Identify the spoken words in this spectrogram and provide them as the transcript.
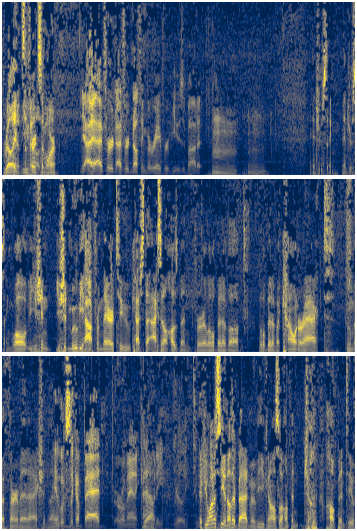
Really, That's you've heard some one. more. Yeah, I, I've heard I've heard nothing but rave reviews about it. Hmm. hmm. Interesting. Interesting. Well, you should you should movie hop from there to catch the accidental husband for a little bit of a little bit of a counteract Uma Thurman action there. It looks like a bad romantic Yeah. comedy, really. To me. If you want to see another bad movie, you can also hump, in, jump, hump into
